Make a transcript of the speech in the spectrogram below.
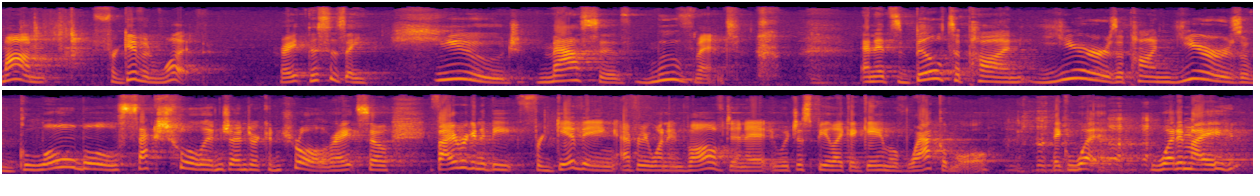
Mom, forgiven what? Right? This is a huge, massive movement. And it's built upon years upon years of global sexual and gender control, right? So if I were going to be forgiving everyone involved in it, it would just be like a game of whack-a-mole. Like what what am I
